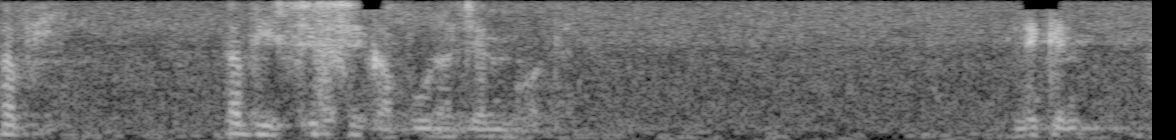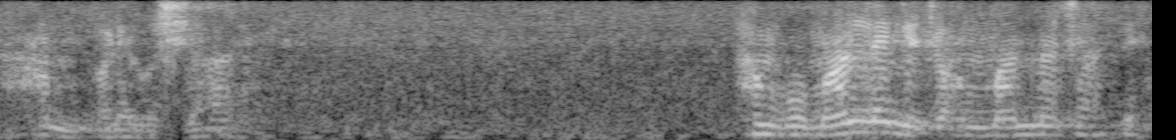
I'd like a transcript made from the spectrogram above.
तभी तभी शिष्य का पूरा जन्म होता है। लेकिन हम बड़े होशियार हैं। हम वो मान लेंगे जो हम मानना चाहते हैं।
